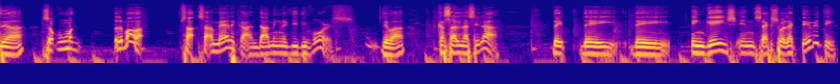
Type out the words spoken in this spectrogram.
'Di ba? So kung mag alam mo, sa sa Amerika ang daming nagdi-divorce, 'di ba? Kasal na sila. They they they engage in sexual activity.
